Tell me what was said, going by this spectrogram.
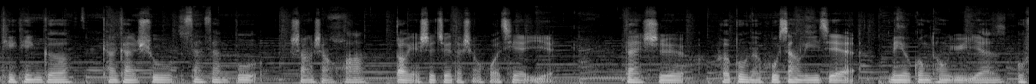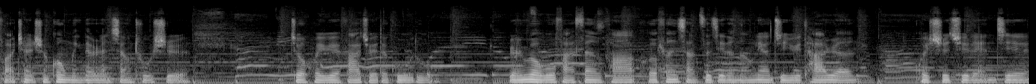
听听歌，看看书，散散步，赏赏花，倒也是觉得生活惬意。但是和不能互相理解、没有共同语言、无法产生共鸣的人相处时，就会越发觉得孤独。人若无法散发和分享自己的能量给予他人，会失去连接，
